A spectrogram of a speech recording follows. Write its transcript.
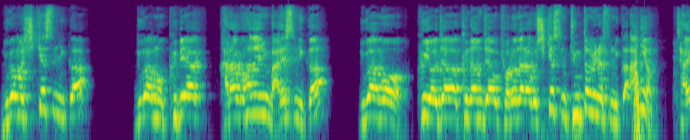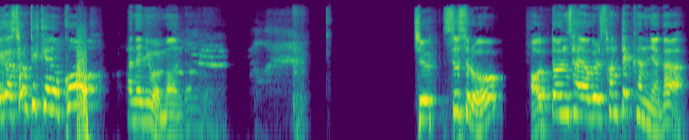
누가 뭐 시켰습니까? 누가 뭐 그 대학 가라고 하나님이 말했습니까? 누가 뭐 그 여자와 그 남자하고 결혼하라고 시켰으면 등 떠밀었습니까? 아니요. 자기가 선택해놓고 하나님 원망한다는 거예요. 즉 스스로 어떤 사역을 선택하느냐가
